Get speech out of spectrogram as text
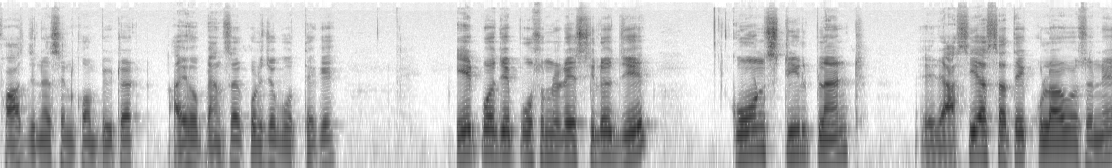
First generation computer I hope answer করেছ প্রত্যেকে। এরপর যে প্রশ্নটা এসেছিল যে, কোন স্টিল প্ল্যান্ট রাশিয়ার সাথে কোলাবোরেশনে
